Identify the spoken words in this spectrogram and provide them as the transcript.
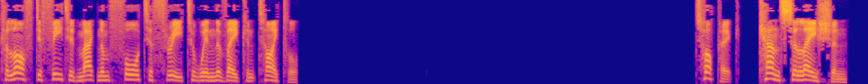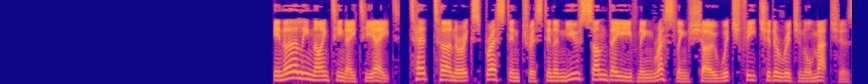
Koloff defeated Magnum 4-3 to win the vacant title. Topic: Cancellation In early 1988, Ted Turner expressed interest in a new Sunday evening wrestling show which featured original matches.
